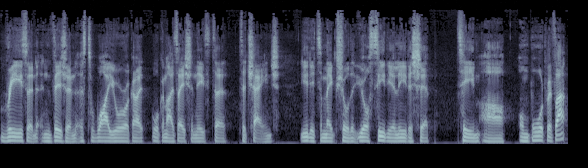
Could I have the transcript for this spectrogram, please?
reason and vision as to why your orga- organization needs to to change. You need to make sure that your senior leadership team are on board with that.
